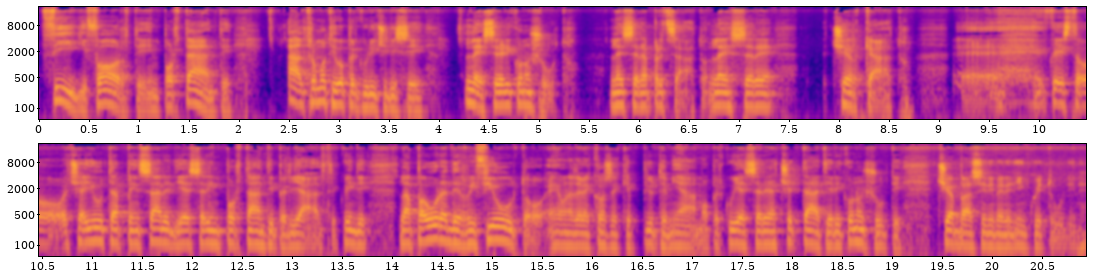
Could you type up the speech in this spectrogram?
fighi, forti, importanti. Altro motivo per cui dici di sì, l'essere riconosciuto, l'essere apprezzato, l'essere cercato. Eh, questo ci aiuta a pensare di essere importanti per gli altri, quindi la paura del rifiuto è una delle cose che più temiamo, per cui essere accettati e riconosciuti ci abbassa i livelli di inquietudine.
